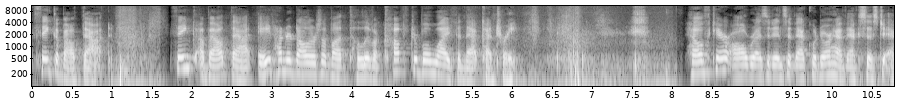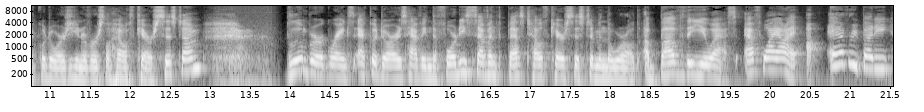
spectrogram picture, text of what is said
Think about that. Think about that $800 a month to live a comfortable life in that country. Healthcare all residents of Ecuador have access to Ecuador's universal healthcare system. Bloomberg ranks Ecuador as having the 47th best healthcare system in the world, above the US. FYI, uh, everybody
